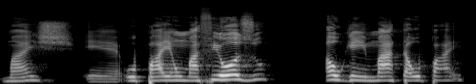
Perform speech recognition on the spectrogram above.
mas é, o pai é um mafioso, alguém mata o pai.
